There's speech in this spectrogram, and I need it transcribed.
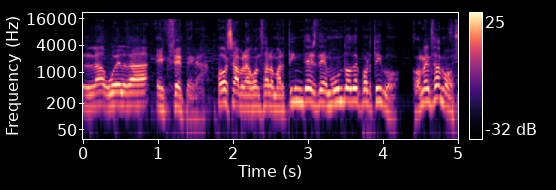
la huelga, etc. Os habla Gonzalo Martín desde Mundo Deportivo. ¡Comenzamos!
